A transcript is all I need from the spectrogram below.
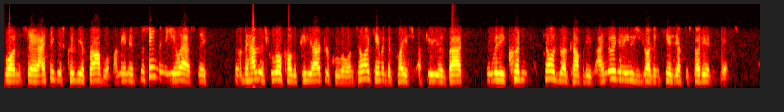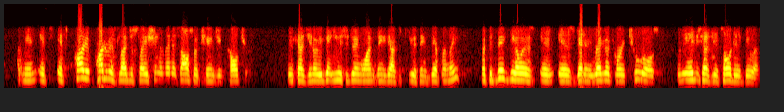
go out and say, I think this could be a problem. I mean, it's the same in the U.S. They they have this rule called the pediatric rule. Until I came into place a few years back, they really couldn't tell drug companies, I know you're going to use a drug in kids, you have to study it in kids. I mean, it's it's part of part of its legislation, and then it's also changing culture because you know you get used to doing one thing, you have to do things differently. But the big deal is is, is getting regulatory tools so the agency has the authority to do it.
